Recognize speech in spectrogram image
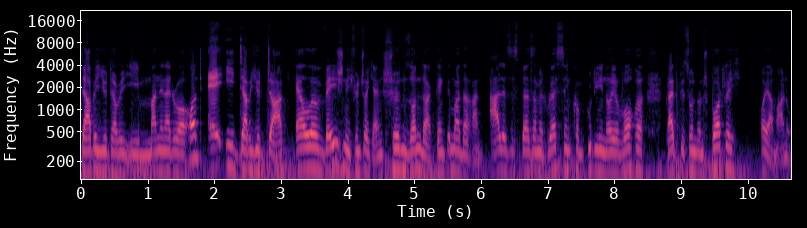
WWE Monday Night Raw und AEW Dark Elevation. Ich wünsche euch einen schönen Sonntag. Denkt immer daran, alles ist besser mit Wrestling. Kommt gut in die neue Woche. Bleibt gesund und sportlich. Euer Manu.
